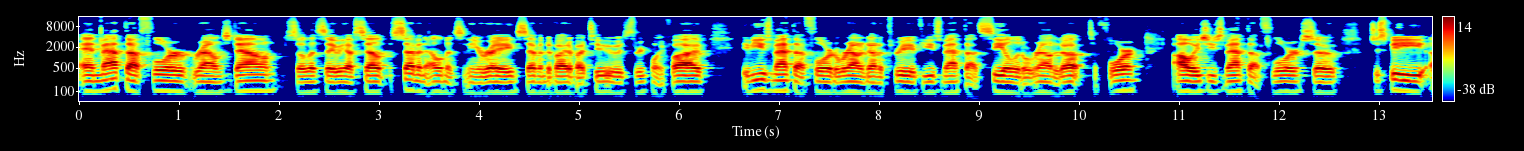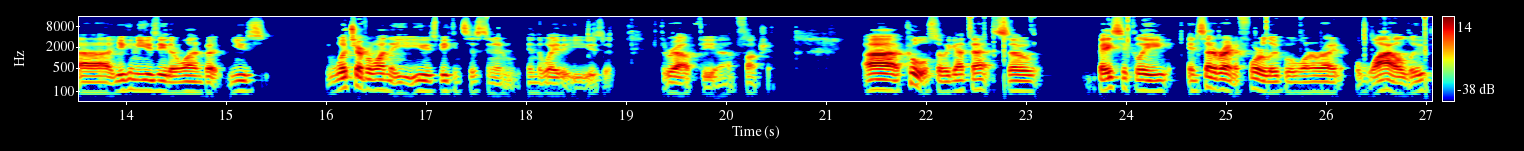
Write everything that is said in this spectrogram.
And math.floor rounds down, so let's say we have seven elements in the array, 7 divided by 2 is 3.5. If you use math.floor, it'll round it down to 3. If you use math.ceil, it'll round it up to 4. I always use math.floor, so just be, uh, you can use either one, but use whichever one that you use, be consistent in, in the way that you use it throughout the uh, function. Uh, cool, so we got that. So basically, instead of writing a for loop, we'll want to write a while loop.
